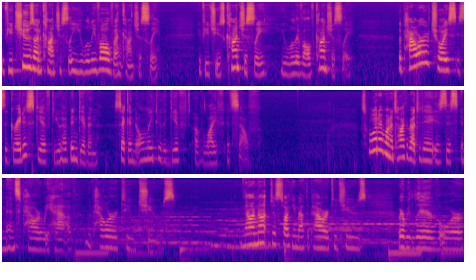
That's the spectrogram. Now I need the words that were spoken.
If you choose unconsciously, you will evolve unconsciously. If you choose consciously, you will evolve consciously. The power of choice is the greatest gift you have been given, second only to the gift of life itself. So, what I want to talk about today is this immense power we have the power to choose. Now, I'm not just talking about the power to choose where we live or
